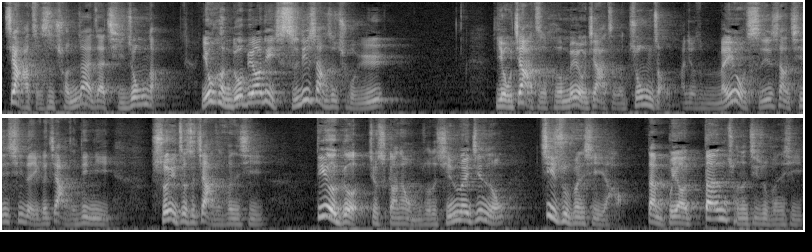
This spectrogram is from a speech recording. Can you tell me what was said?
价值是存在在其中的。有很多标的实际上是处于有价值和没有价值的中轴啊，就是没有实际上清晰的一个价值定义，所以这是价值分析。第二个就是刚才我们说的行为金融技术分析也好，但不要单纯的技术分析，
